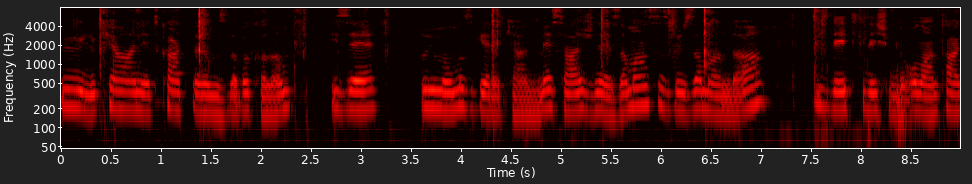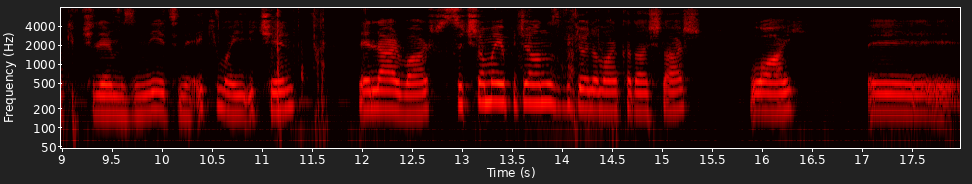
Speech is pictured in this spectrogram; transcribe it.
büyülü kehanet kartlarımızla bakalım bize duymamız gereken mesaj ne? Zamansız bir zamanda bizle etkileşimde olan takipçilerimizin niyetine Ekim ayı için neler var? Sıçrama yapacağınız bir dönem arkadaşlar. Bu ay Ee,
